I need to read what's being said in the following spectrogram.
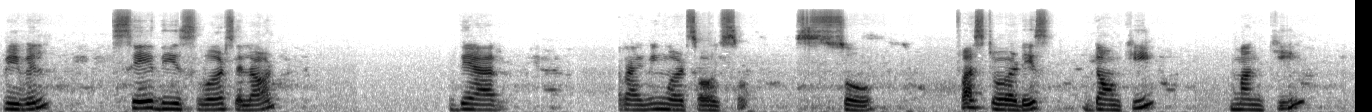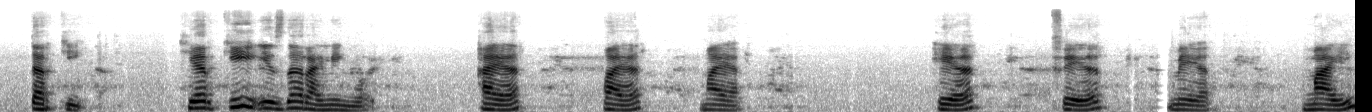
we will say these words aloud. They are rhyming words also. So, first word is donkey, monkey, turkey. Here, key is the rhyming word. Hire, fire, mire. Hair, fair, mare. Mile,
